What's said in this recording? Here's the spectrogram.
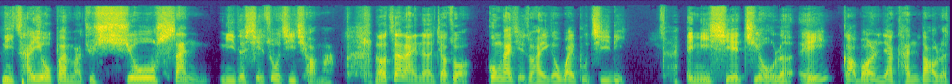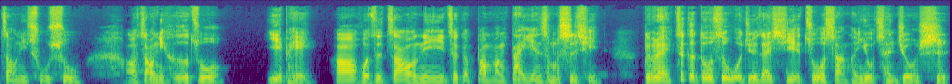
你才有办法去修缮你的写作技巧嘛。然后再来呢，叫做公开写作，还有一个外部激励。哎，你写久了，哎，搞不好人家看到了，找你出书。哦，找你合作、业配啊，或者找你这个帮忙代言什么事情，对不对？这个都是我觉得在写作上很有成就的事。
